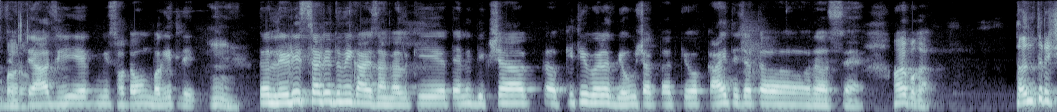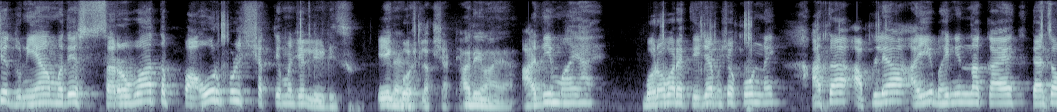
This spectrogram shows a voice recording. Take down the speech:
बरोबर. ते आज ही एक मी स्वतःहून बघितली. तर लेडीजसाठी तुम्ही काय सांगाल की त्यांनी दीक्षा किती वेळेत घेऊ शकतात किंवा काय त्याच्यात रहस्य आहे? बघा तंत्रीची दुनियामध्ये सर्वात पॉवरफुल शक्ती म्हणजे लेडीज एक. गोष्ट लक्षात ठेवा. आधी माया. आधी माया आहे. बरोबर आहे तिच्यापेक्षा कोण नाही. आता आपल्या आई बहिणींना काय त्यांचा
